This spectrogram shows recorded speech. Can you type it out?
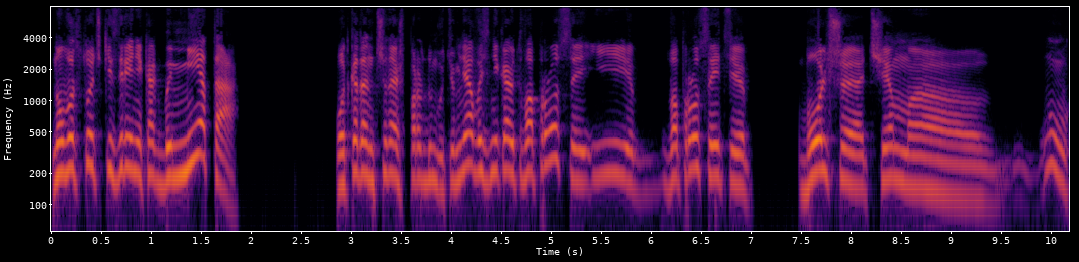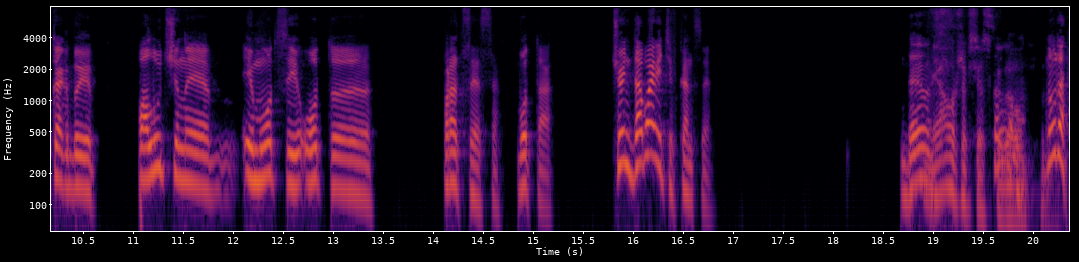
Но вот с точки зрения как бы мета, вот когда начинаешь продумывать, у меня возникают вопросы, и вопросы эти больше, чем, э, ну, как бы полученные эмоции от э, процесса. Вот так. Что-нибудь добавите в конце? Да, я уже все сказал. Ну да,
